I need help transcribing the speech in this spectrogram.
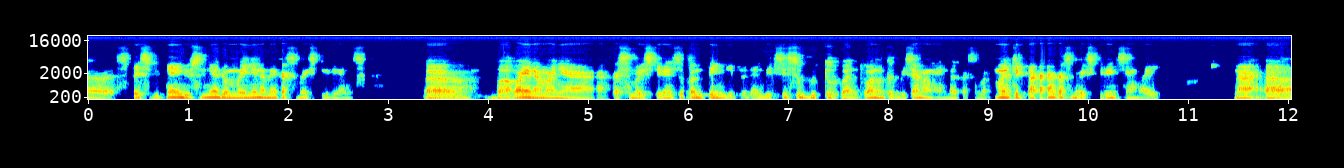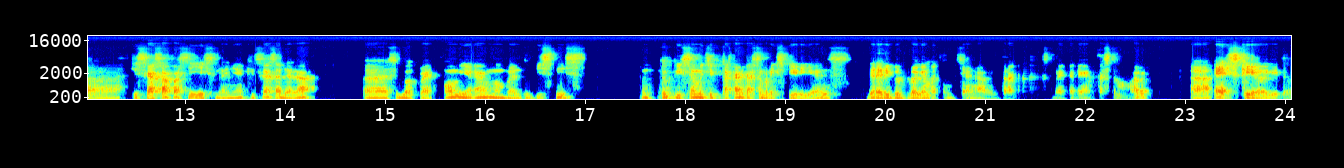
eh, spesifiknya industrinya domainnya namanya customer experience. Eh, bahwa yang namanya customer experience itu penting gitu dan bisnis itu butuh bantuan untuk bisa menghandle customer, menciptakan customer experience yang baik. Nah, Kiskas apa sih sebenarnya? Kiskas adalah eh, sebuah platform yang membantu bisnis untuk bisa menciptakan customer experience dari berbagai macam channel interaksi mereka dengan customer uh, at scale gitu.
